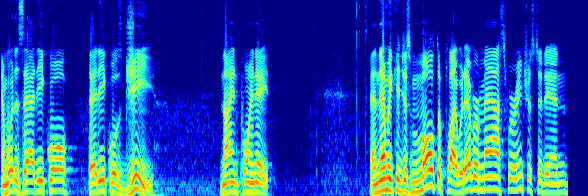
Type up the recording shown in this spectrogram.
And what does that equal? That equals g, 9.8. And then we can just multiply whatever mass we're interested in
